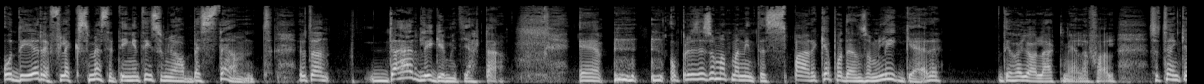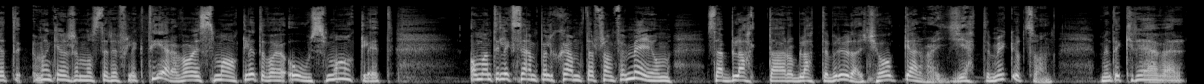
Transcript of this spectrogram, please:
Och det är reflexmässigt, det är ingenting som jag har bestämt. Utan där ligger mitt hjärta. Eh, och precis som att man inte sparkar på den som ligger, det har jag lärt mig i alla fall, så tänker jag att man kanske måste reflektera. Vad är smakligt och vad är osmakligt? Om man till exempel skämtar framför mig om så här blattar och blattebrudar, jag garvar jättemycket åt sånt. Men det kräver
